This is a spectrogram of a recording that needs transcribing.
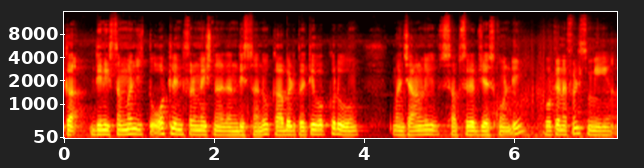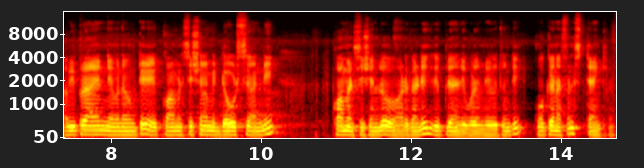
ఇక దీనికి సంబంధించి టోటల్ ఇన్ఫర్మేషన్ అది అందిస్తాను. కాబట్టి ప్రతి ఒక్కరూ మన ఛానల్ని సబ్స్క్రైబ్ చేసుకోండి. ఓకేనా ఫ్రెండ్స్? మీ అభిప్రాయాన్ని ఏమైనా ఉంటే కామెంట్ సెషన్లో మీ డౌట్స్ అన్నీ కామెంట్ సెషన్లో అడగండి. రిప్లై అనేది ఇవ్వడం జరుగుతుంది. ఓకేనా ఫ్రెండ్స్? Thank you.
